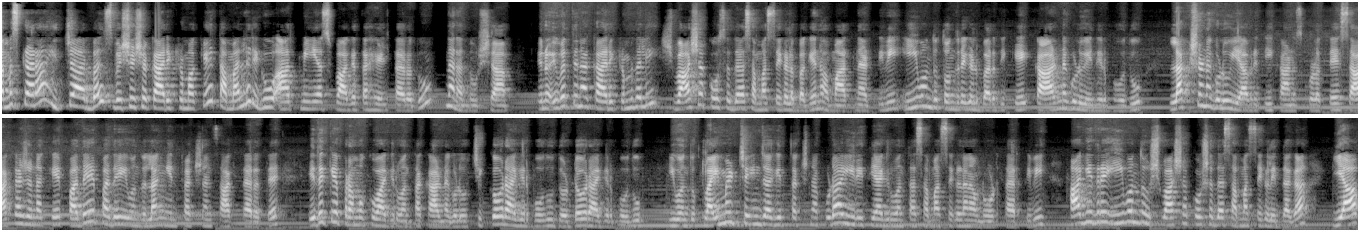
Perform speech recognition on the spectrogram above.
ನಮಸ್ಕಾರ ಇಚ್ ಅರ್ಬಲ್ಸ್ ವಿಶೇಷ ಕಾರ್ಯಕ್ರಮಕ್ಕೆ ತಮ್ಮೆಲ್ಲರಿಗೂ ಆತ್ಮೀಯ ಸ್ವಾಗತ ಹೇಳ್ತಾ ಇರೋದು ಅನುಷಾ ಇನ್ನು ಇವತ್ತಿನ ಕಾರ್ಯಕ್ರಮದಲ್ಲಿ ಶ್ವಾಸಕೋಶದ ಸಮಸ್ಯೆಗಳ ಬಗ್ಗೆ ನಾವು ಮಾತನಾಡ್ತೀವಿ. ಈ ಒಂದು ತೊಂದರೆಗಳು ಬರೋದಕ್ಕೆ ಕಾರಣಗಳು ಏನಿರಬಹುದು, ಲಕ್ಷಣಗಳು ಯಾವ ರೀತಿ ಕಾಣಿಸ್ಕೊಳ್ಳುತ್ತೆ ಸಾಕ ಜನಕ್ಕೆ ಪದೇ ಪದೇ ಈ ಒಂದು ಲಂಗ್ ಇನ್ಫೆಕ್ಷನ್ಸ್ ಆಗ್ತಾ ಇರುತ್ತೆ. ಇದಕ್ಕೆ ಪ್ರಮುಖವಾಗಿರುವಂತಹ ಕಾರಣಗಳು ಚಿಕ್ಕವರಾಗಿರ್ಬೋದು, ದೊಡ್ಡವರಾಗಿರ್ಬೋದು, ಈ ಒಂದು ಕ್ಲೈಮೇಟ್ ಚೇಂಜ್ ಆಗಿದ ತಕ್ಷಣ ಕೂಡ ಈ ರೀತಿಯಾಗಿರುವಂತಹ ಸಮಸ್ಯೆಗಳನ್ನ ನಾವು ನೋಡ್ತಾ ಇರ್ತೀವಿ. ಹಾಗಿದ್ರೆ ಈ ಒಂದು ಶ್ವಾಸಕೋಶದ ಸಮಸ್ಯೆಗಳಿದ್ದಾಗ ಯಾವ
